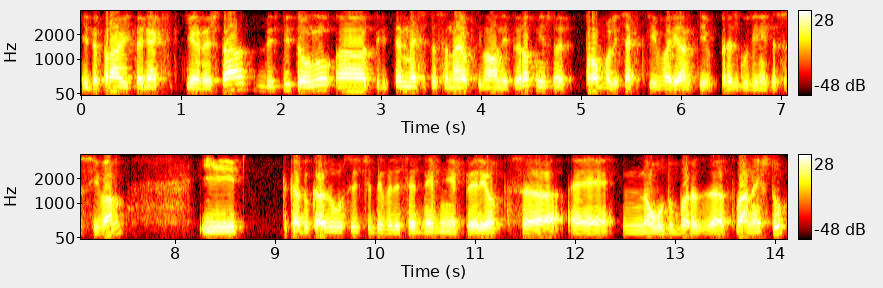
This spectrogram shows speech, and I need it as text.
и да правите някакви такива неща, действително трите месеца са най-оптималният период. Ние сме пробвали всякакви варианти през годините с Иван и така доказало се, че 90-дневният период е много добър за това нещо.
